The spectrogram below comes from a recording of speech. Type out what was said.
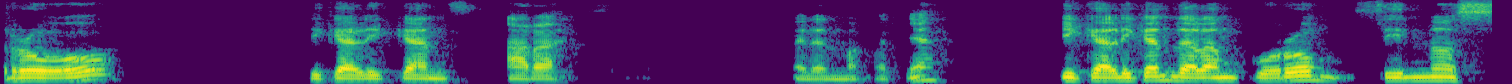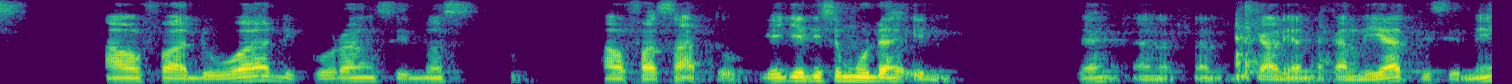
rho dikalikan arah medan magnetnya dikalikan dalam kurung sinus alfa 2 dikurang sinus alfa 1. Ya jadi semudah ini. Ya, kalian akan lihat di sini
